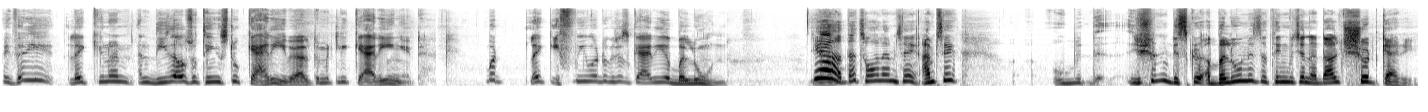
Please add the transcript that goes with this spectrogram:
like very like you know and, and these are also things to carry. We're ultimately carrying it. But like if we were to just carry a balloon Yeah, know? that's all I'm saying. I'm saying you shouldn't discriminate. A balloon is a thing which an adult should carry.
